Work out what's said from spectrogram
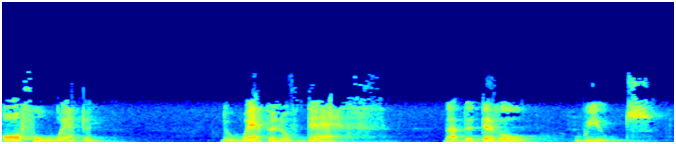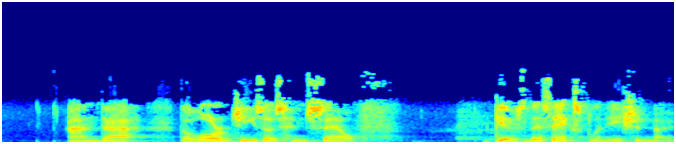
awful weapon. The weapon of death that the devil wields. And uh, the Lord Jesus himself gives this explanation now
